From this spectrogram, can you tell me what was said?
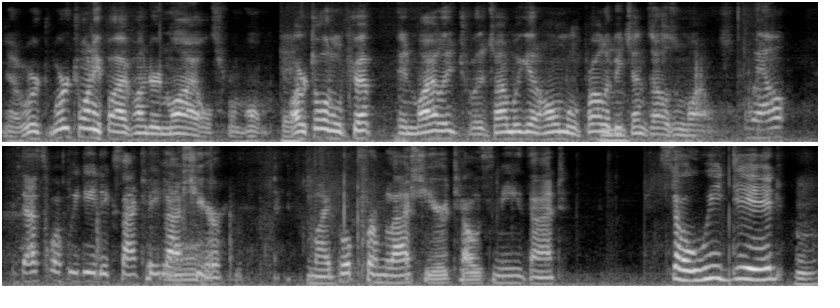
Yeah, we're we're 2,500 miles from home. Okay. Our total trip in mileage by the time we get home will probably be 10,000 miles. Well, that's what we did exactly last Oh. year. My book from last year tells me that. So we did Mm.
